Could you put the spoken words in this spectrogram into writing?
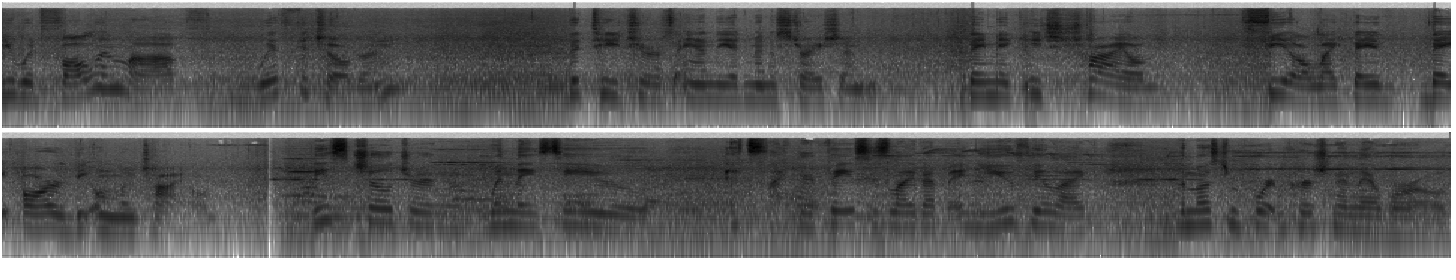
you would fall in love with the children, the teachers, and the administration. They make each child feel like they, they are the only child. These children, when they see you, it's like their faces light up and you feel like the most important person in their world.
